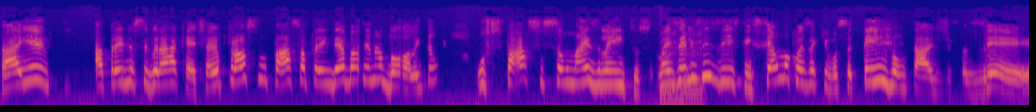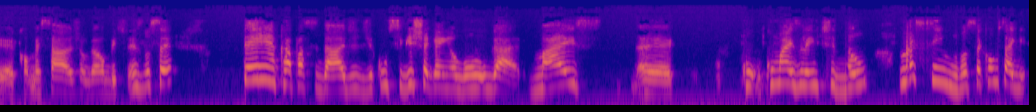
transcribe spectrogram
Tá? Aí aprende a segurar a raquete. Aí o próximo passo é aprender a bater na bola. Então, os passos são mais lentos, mas uhum. eles existem. Se é uma coisa que você tem vontade de fazer, é começar a jogar um beat tennis, você tem a capacidade de conseguir chegar em algum lugar, mais é, com, com, mais lentidão, mas sim, você consegue.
